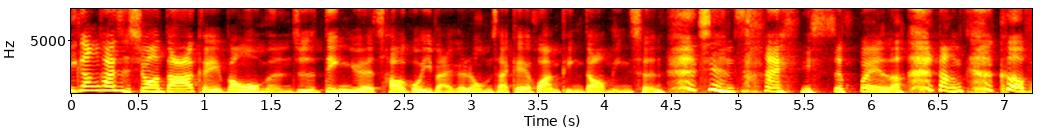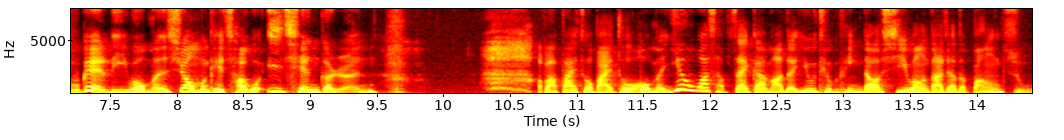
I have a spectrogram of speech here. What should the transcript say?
一刚开始希望大家可以帮我们，就是订阅超过一百个人，我们才可以换频道名称。现在你是为了让客服可以理我们，希望我们可以超过一千个人，好吧？拜托拜托，我们又 WhatsApp 在干嘛的 YouTube 频道，希望大家的帮助。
